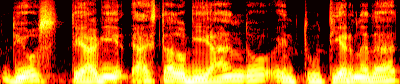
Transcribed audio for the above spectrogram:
Dios te ha, estado guiando en tu tierna edad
